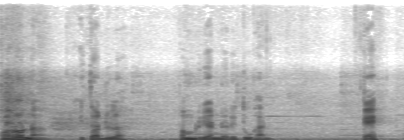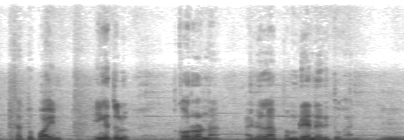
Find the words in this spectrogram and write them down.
corona itu adalah pemberian dari Tuhan. Oke, satu poin. Ingat dulu, corona adalah pemberian dari Tuhan. Hmm.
